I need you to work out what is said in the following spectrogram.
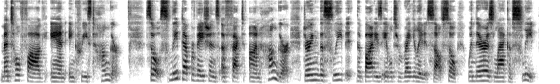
mental fog and increased hunger. So sleep deprivation's effect on hunger. During the sleep, the body is able to regulate itself. So when there is lack of sleep,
